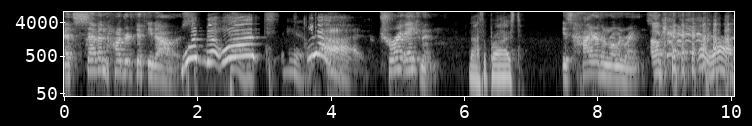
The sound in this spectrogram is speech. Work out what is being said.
At seven hundred fifty dollars, What the what? Damn. God. Troy Aikman Not surprised. is higher than Roman Reigns. Okay. Oh, wow.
